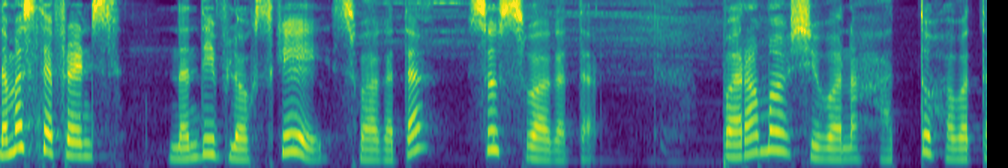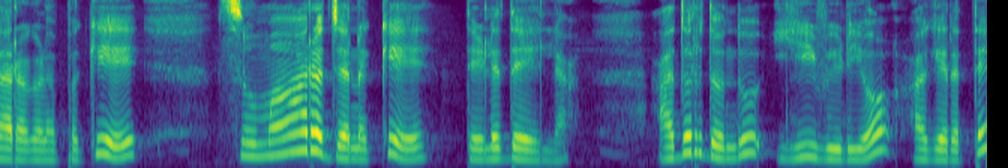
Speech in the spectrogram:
ನಮಸ್ತೆ ಫ್ರೆಂಡ್ಸ್, ನಂದಿ ವ್ಲಾಗ್ಸ್ಗೆ ಸ್ವಾಗತ, ಸುಸ್ವಾಗತ. ಪರಮ ಶಿವನ ಹತ್ತು ಅವತಾರಗಳ ಬಗ್ಗೆ ಸುಮಾರು ಜನಕ್ಕೆ ತಿಳಿದೇ ಇಲ್ಲ. ಅದರದೊಂದು ಈ ವಿಡಿಯೋ ಆಗಿರುತ್ತೆ.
